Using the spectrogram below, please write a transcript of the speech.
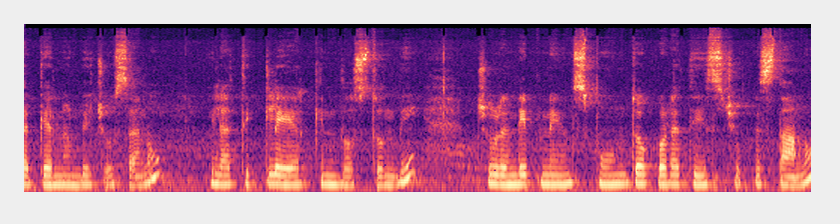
దగ్గర నుండి చూశాను. ఇలా థిక్ లేయర్ కింద వస్తుంది. చూడండి ఇప్పుడు నేను స్పూన్తో కూడా తీసి చూపిస్తాను.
